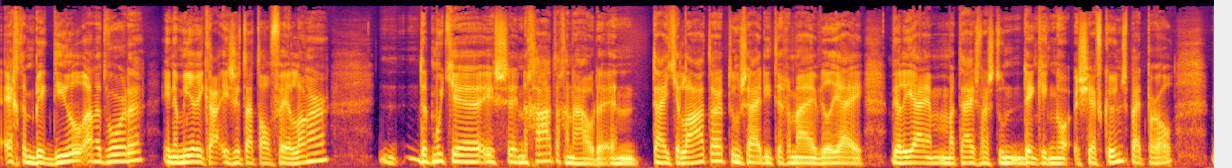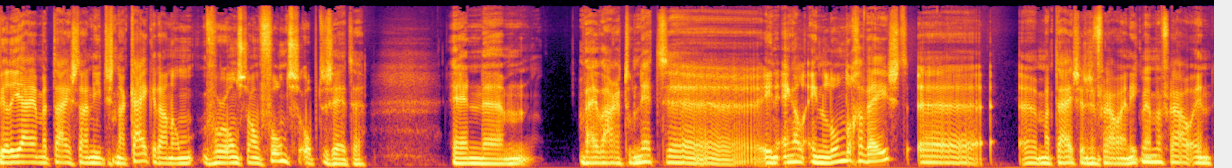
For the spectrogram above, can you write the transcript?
echt een big deal aan het worden. In Amerika is het dat al veel langer dat moet je eens in de gaten gaan houden. En een tijdje later, toen zei hij tegen mij... wil jij, wil jij en Matthijs was toen denk ik nog chef kunst bij het Parool... wil jij en Matthijs daar niet eens naar kijken dan... om voor ons zo'n fonds op te zetten? En ehm, wij waren toen net eh, in, Engel, in Londen geweest. eh, eh, Matthijs en zijn vrouw en ik met mijn vrouw. En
